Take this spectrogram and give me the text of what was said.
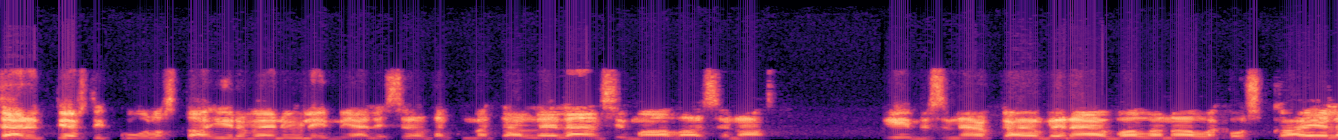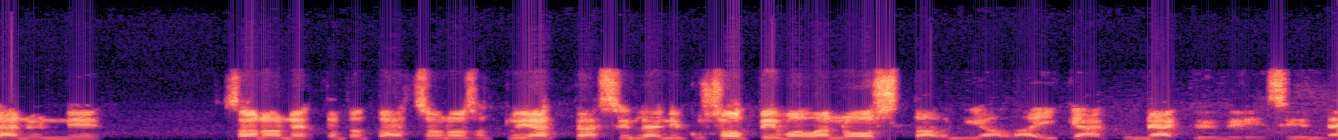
tämä nyt tietysti kuulostaa hirveän ylimieliseltä, kun mä tälleen länsimaalaisena ihmisenä, joka ei ole Venäjän vallan alla koskaan elänyt, niin sanon, että, tota, että se on osattu jättää silleen niin kuin sopivalla nostalgialla ikään kuin näkyviin sinne.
